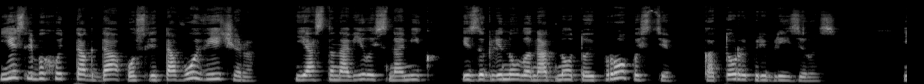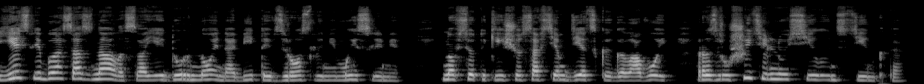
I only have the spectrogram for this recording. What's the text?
если бы хоть тогда, после того вечера, я остановилась на миг и заглянула на дно той пропасти, которой приблизилась. Если бы осознала своей дурной, набитой взрослыми мыслями, но все-таки еще совсем детской головой, разрушительную силу инстинкта.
